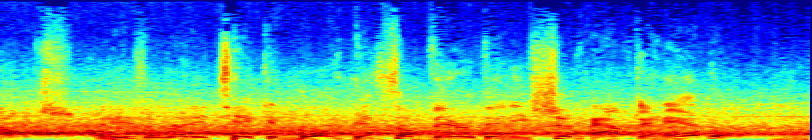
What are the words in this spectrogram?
Ouch. And he's already taken more hits up there than he should have to handle.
